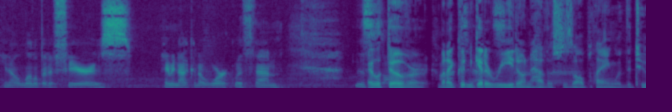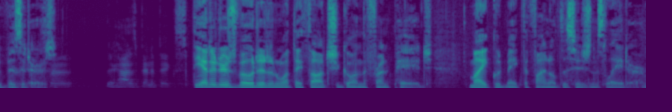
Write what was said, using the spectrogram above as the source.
you know, a little bit of fear is maybe not going to work with them. This I looked over, but I couldn't get a read on how this was all playing with the two visitors. The editors voted on what they thought should go on the front page. Mike would make the final decisions later.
